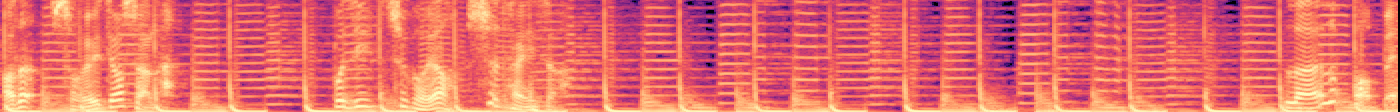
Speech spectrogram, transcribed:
好的，守卫交闪了。不急，吃口药试探一下。来了，宝贝，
